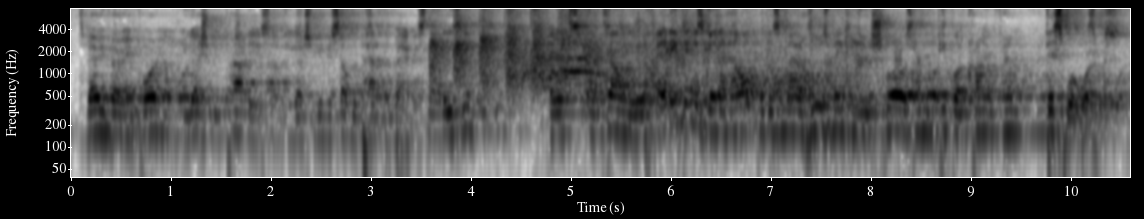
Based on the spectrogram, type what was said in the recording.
It's very, very important. You guys should be proud of yourself. You guys should give yourself a pat on the back. It's not easy. And it's, I'm telling you, if anything is going to help, it doesn't matter who's making your shvos, how many people are crying for him, this what works.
